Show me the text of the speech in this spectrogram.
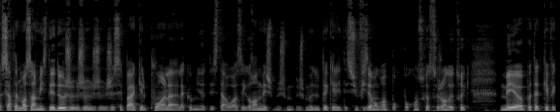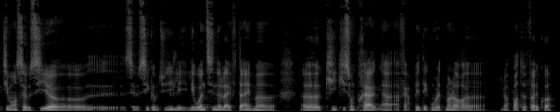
certainement c'est un mix des deux. Je, je je je sais pas à quel point la, la communauté Star Wars est grande mais je, je, je me doutais qu'elle était suffisamment grande pour pour construire ce genre de truc. Mais euh, peut-être qu'effectivement c'est aussi euh, c'est aussi comme tu dis les, les once in a lifetime euh, euh, qui qui sont prêts à, à- à faire péter complètement leur euh, leur portefeuille quoi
